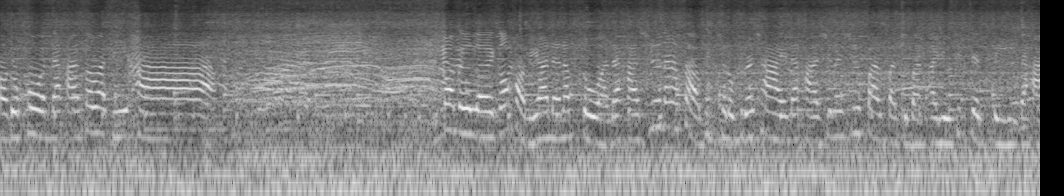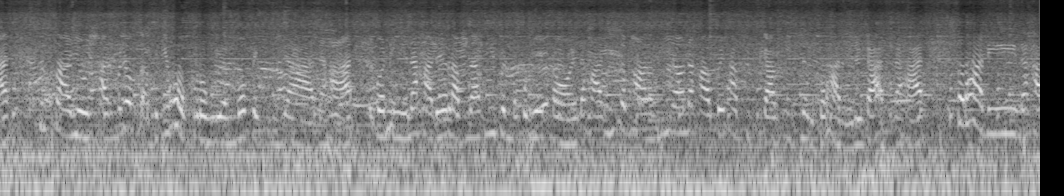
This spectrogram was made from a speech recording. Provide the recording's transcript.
องทุกคนนะคะ สวัสดีค่ะก่อนอื่นเลยก็ขออนุญาตแนะนำตัวนะคะ ชื่อน สาวพิชรุพุทธชัยนะคะชื่อเล่นชื่อปานปัจจุบันอายุ 17 ปีนะคะศึกษาอยู่ชั้นมัธยมศึกษาปีที่ 6 โรงเรียนโมเป็กวิทยานะคะ วันนี้นะคะได้รับหน้าที่เป็นประเทศน้อยนะคะ ที่จะพาท่องเที่ยวนะคะ ไปทำกิจกรรมอีกหนึ่งสถานีด้วยกันนะคะ สถานีนะคะ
